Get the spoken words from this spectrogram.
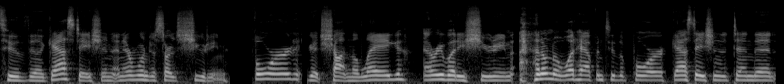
to the gas station, and everyone just starts shooting. Ford gets shot in the leg. Everybody's shooting. I don't know what happened to the poor gas station attendant.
